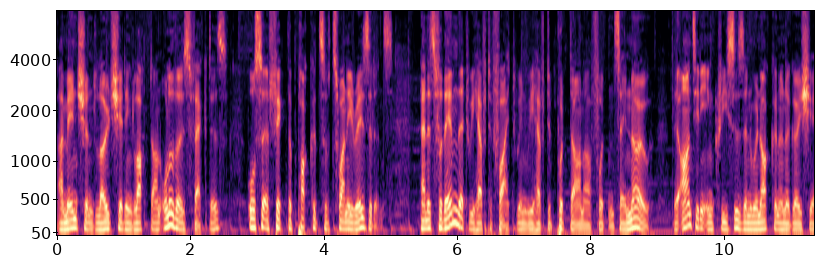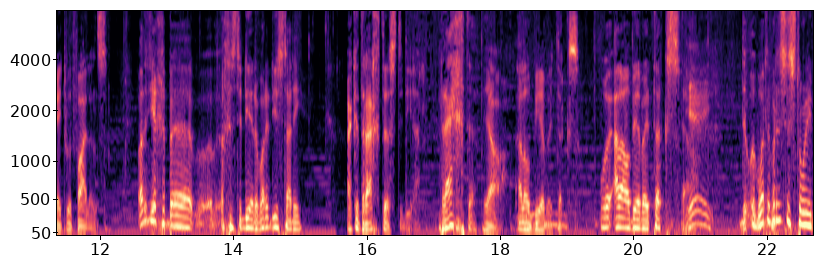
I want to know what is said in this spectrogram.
I mentioned load shedding, lockdown, all of those factors also affect the pockets of Tshwane residents. And it's for them that we have to fight when we have to put down our foot and say, no, there aren't any increases and we're not going to negotiate with violence. Wat het jy gestudeer? What did you study? Ek het regte studeer. Regte? Ja, LLB by Tuks. Well, LLB by Tuks. Ja. Yay. What what is the story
